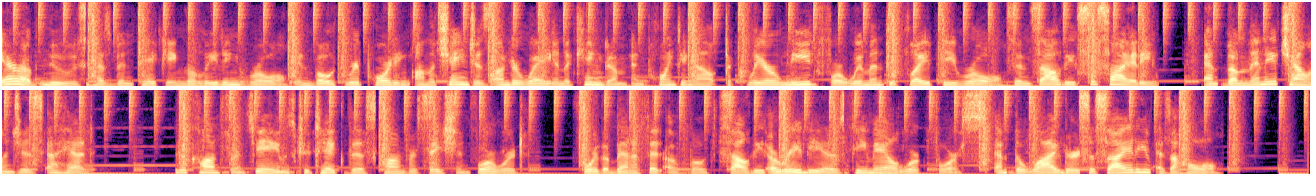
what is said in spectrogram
Arab News has been taking the leading role in both reporting on the changes underway in the kingdom and pointing out the clear need for women to play key roles in Saudi society, and the many challenges ahead. The conference aims to take this conversation forward, for the benefit of both Saudi Arabia's female workforce and the wider society as a whole.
